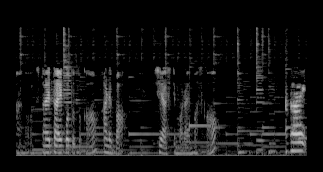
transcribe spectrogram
あの伝えたいこととかあればシェアしてもらえますか？はい。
